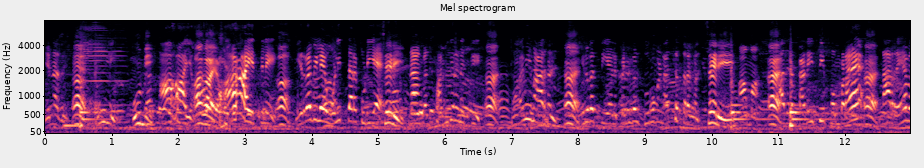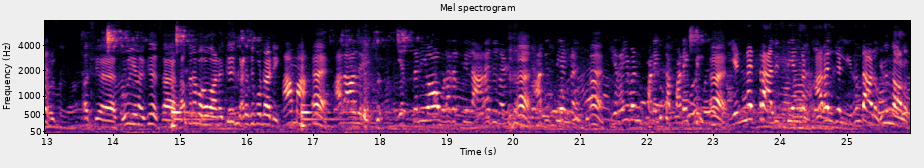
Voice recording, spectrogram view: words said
என்னது? ஆ. பூமி. பூமி. ஆகாயம். ஆகாயம். ஆகாயத்திலே. இரவிலே ஒளி தரக்கூடிய சரி. நாங்கள் சந்திரனுக்கு. துணைவிமார்கள். இருபத்தி ஏழு பெண்கள் துருவ நட்சத்திரங்கள். சரி. ஆமா. ஆ. அது கடைசி பொம்பளை. நான் ரேவதி. சூரியனுக்கு சந்திர பகவானுக்கு கடைசி பொண்டாட்டி. ஆமா. அதாவது எத்தனையோ உலகத்தில் அழகுகள். அதிசயங்கள். இறைவன் படைத்த படைப்பில். எண்ணற்ற அதிசயங்கள் அழகுகள் இருந்தாலும் இருந்தாலும்.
